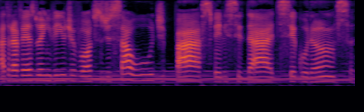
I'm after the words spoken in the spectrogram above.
através do envio de votos de saúde, paz, felicidade, segurança,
